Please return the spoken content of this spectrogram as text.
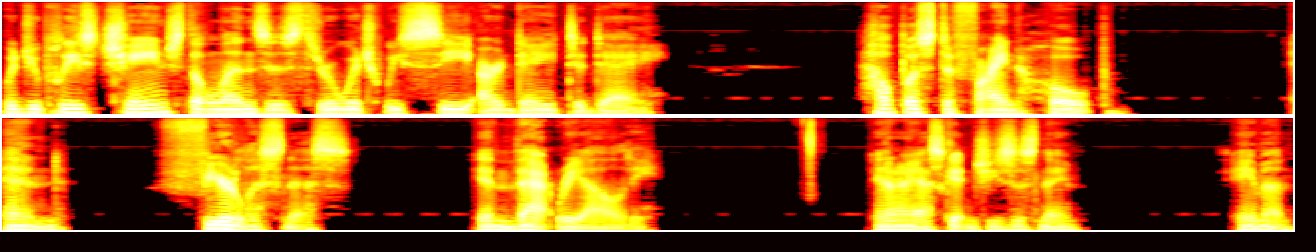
Would you please change the lenses through which we see our day to day? Help us to find hope and fearlessness in that reality. And I ask it in Jesus' name. Amen.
